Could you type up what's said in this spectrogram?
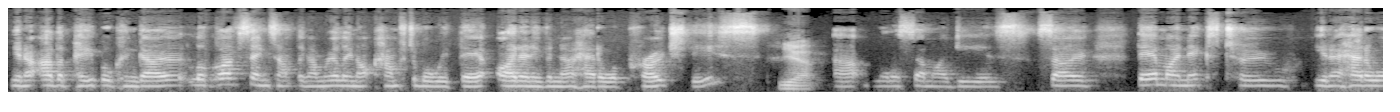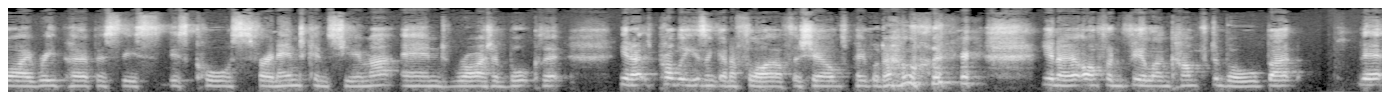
you know other people can go look i've seen something i'm really not comfortable with there. I don't even know how to approach this. Yeah, uh, what are some ideas? So they're my next two you know how do i repurpose this this course for an end consumer and write a book that you know it probably isn't going to fly off the shelves. People don't want to you know often feel uncomfortable. But there,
